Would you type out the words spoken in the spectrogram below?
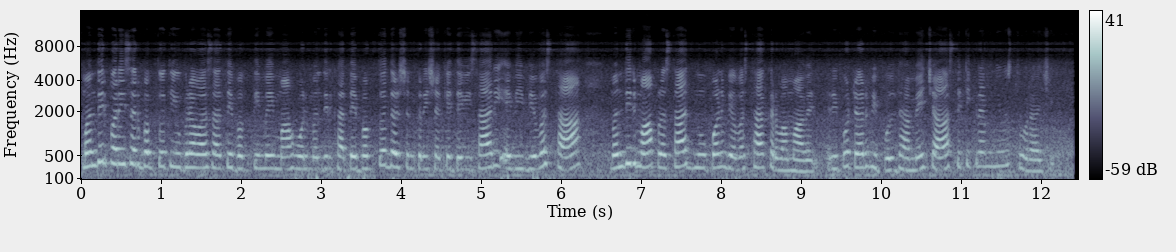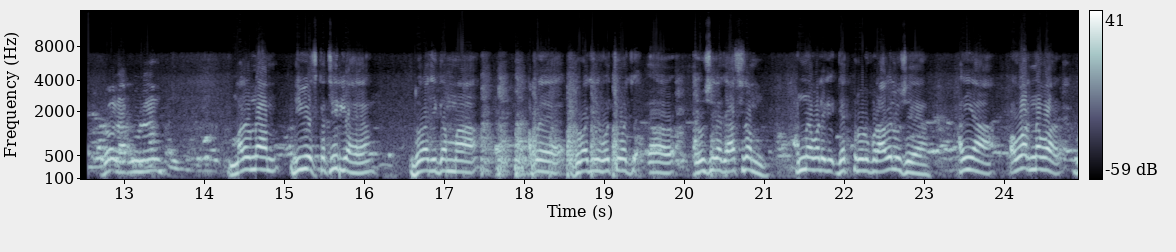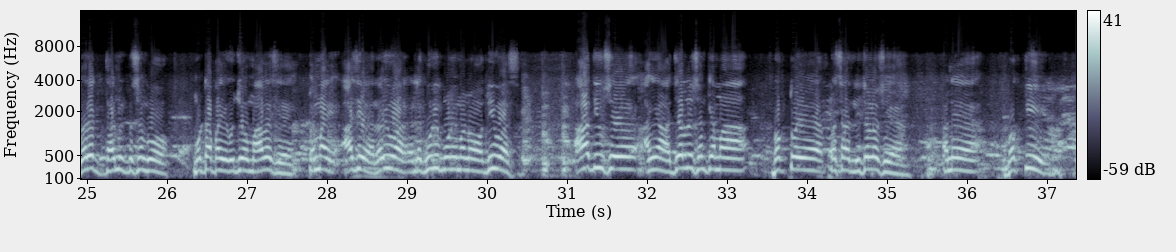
મંદિર પરિસર ભક્તોથી ઉભરાવા સાથે ભક્તિમય માહોલ મંદિર ખાતે ભક્તો દર્શન કરી શકે તેવી સારી એવી વ્યવસ્થા મંદિરમાં પ્રસાદનું પણ વ્યવસ્થા કરવામાં આવેલ reporter Vipul Dhamecha city crime news Dhoraji. Role આપનું નામ? મારું નામ દિવ્યેશ કથિરિયા છે. ધોરાજી ગામમાં આપણે ધોરાજીની વચ્ચોવચ અ, ઋષિરાજ આશ્રમ અન્નવાડી જેતપુર રોડ ઉપર આવેલું છે. અહીંયા અવારનવાર દરેક ધાર્મિક પ્રસંગો મોટા પાયે ઉજવવામાં આવે છે. એમાંય આજે રવિવાર એટલે ગુરુ પૂર્ણિમાનો દિવસ. આ દિવસે અહીંયા હજારોની સંખ્યામાં ભક્તોએ પ્રસાદ લીધેલો છે. અને ભક્તિ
